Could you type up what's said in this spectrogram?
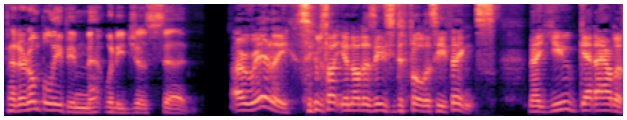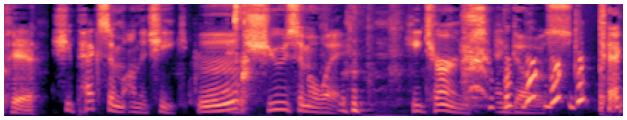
but I don't believe he meant what he just said. Oh, really? Seems like you're not as easy to fool as he thinks. Now you get out of here. She pecks him on the cheek mm. and shoos him away. He turns and goes. Peck.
